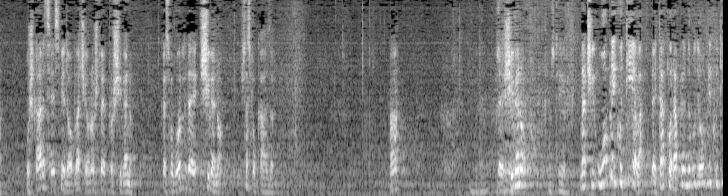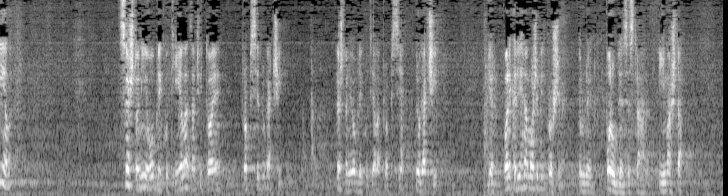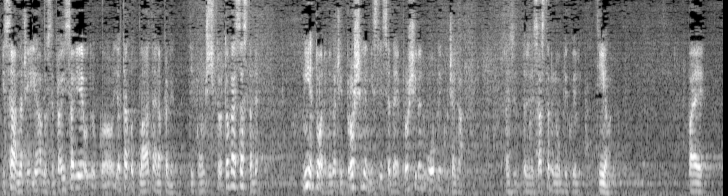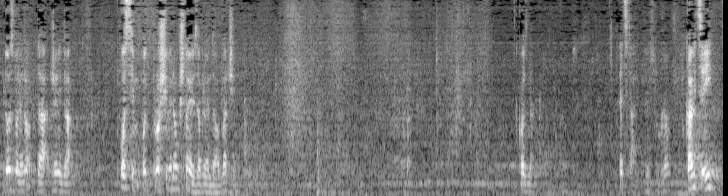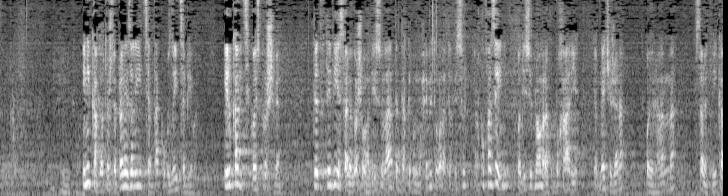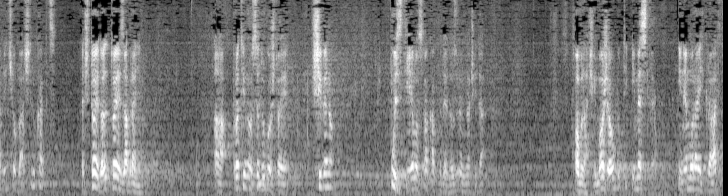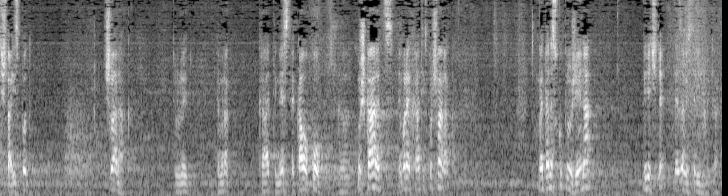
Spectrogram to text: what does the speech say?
muškarac ne smije da oblači ono što je prošiveno. Kad smo govorili da je šiveno, šta smo kazali? A? Da je šiveno, znači u obliku tijela, da je tako napravljeno da bude u obliku tijela. Sve što nije u obliku tijela, znači to je propis je drugačiji. Sve što nije u obliku tijela, propis je drugačiji. Jer ponekad ihram može biti prošiven jel u redu, porubljen sa strana. I ima šta? I sam, znači, i dok se pravi, sav je, od, jel tako, od plata je napravljen. Ti končići, to, toga je sastavljen. Nije to, nego znači proširen, misli se da je proširen u obliku čega? Znači, da je sastavljen u obliku jeli, tijela. Pa je dozvoljeno da ženi da, osim od prošivenog, što je zabranjeno da oblači? Ko zna? Recite. Rukavice i? I nikak, zato što je pravljen za lice, tako, uz lice bilo. I rukavice koje su prošivene. Te, te dvije stvari je došlo u hadisu, la ten takle budi Muhammedu, la ten bisu rukufazejni. U hadisu Ibn Omara kod Buharije, jer neće žena koja je ramima stavljati nikam, neće oblačiti rukavice. Znači, to je, to je zabranjeno. A protivno sve drugo što je šiveno, uz tijelo svakako da je dozvoljeno, znači da oblači. Može obuti i mesle i ne mora ih kratiti šta ispod članaka. U redu. Ne mora kratiti mjeste kao ko? Muškarac. Ne mora ih kratiti ispod članaka. Ba danas skupinu žena, vidjet ćete, ne znam jeste vidjeli kako.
